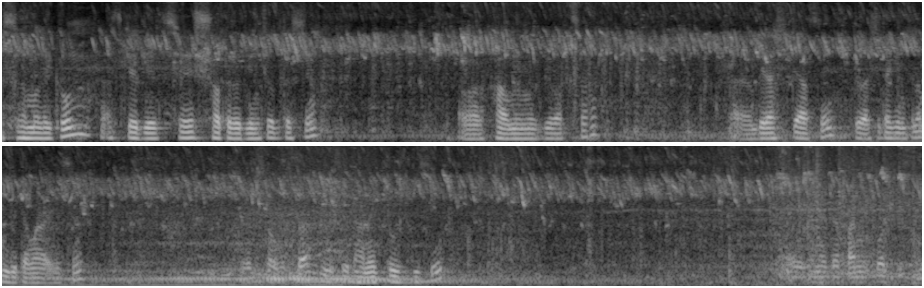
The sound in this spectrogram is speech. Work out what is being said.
আসসালামু আলাইকুম। আজকে দিয়েছে সতেরো দিন চলতেছে। আমার ফার্মি মুরগি বাচ্চা। বিরাশিটা আছে। চুরাশিটা কিনছিলাম দুটা মারা গেছে। অবস্থা। নিচে ধানের টুস দিছি। এখানে একটা পানি দিছি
